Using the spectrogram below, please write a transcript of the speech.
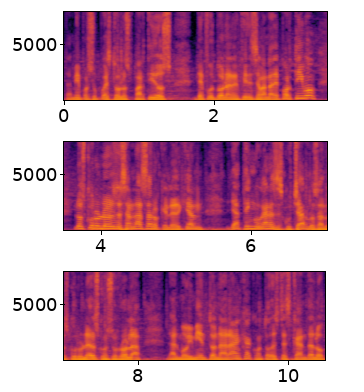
también por supuesto los partidos de fútbol en el fin de semana deportivo, los curuleros de San Lázaro que le quedan, ya tengo ganas de escucharlos a los curuleros con su rola al movimiento naranja, con todo este escándalo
